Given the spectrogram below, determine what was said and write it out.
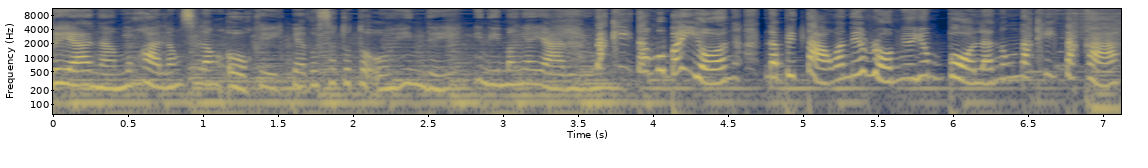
Diana, mukha lang silang okay, pero sa totoo, hindi. Hindi mangyayari yun. Nakita mo ba yon? Nabitawan ni Romeo yung bola nung nakita ka?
